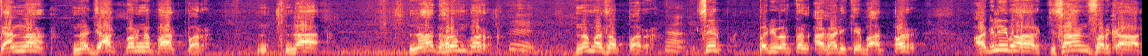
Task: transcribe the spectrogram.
त्यांना न जात पर न पात पर ना ना धर्म पर न मजहब पर सिर्फ परिवर्तन आघाडी के बात पर अगली बार किसान सरकार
